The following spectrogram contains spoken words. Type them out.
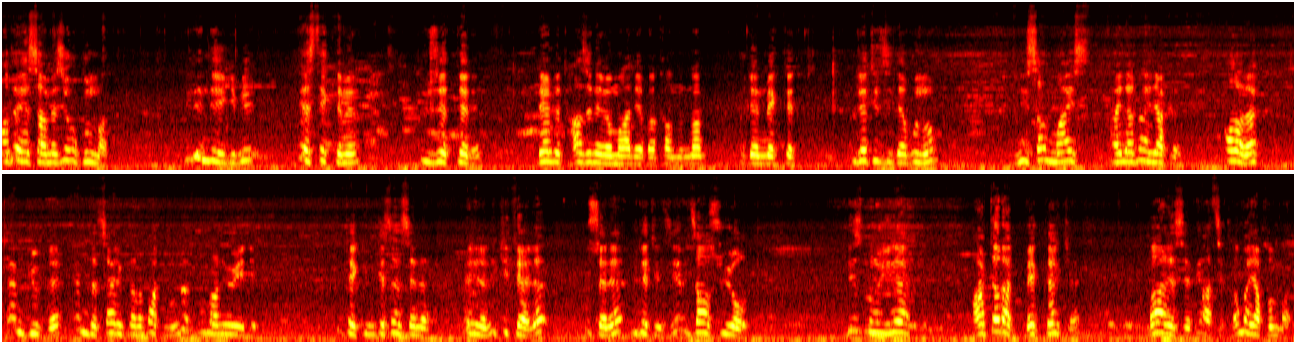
adı esamesi okunmadı. Bilindiği gibi destekleme ücretleri Devlet Hazine ve Maliye Bakanlığı'ndan ödenmektedir. Üretici de bunu Nisan-Mayıs aylarına yakın alarak hem gübre hem de sayılıkların bakımında kullanıyor idi. Nitekim geçen sene verilen 2 TL bu sene üreticiye bir can suyu oldu. Biz bunu yine artarak beklerken maalesef bir açıklama yapılmadı.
